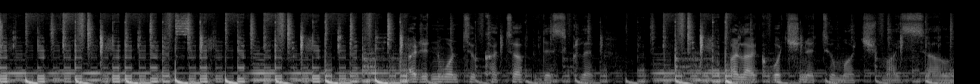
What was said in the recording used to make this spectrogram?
I didn't want to cut up this clip. I like watching it too much myself.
